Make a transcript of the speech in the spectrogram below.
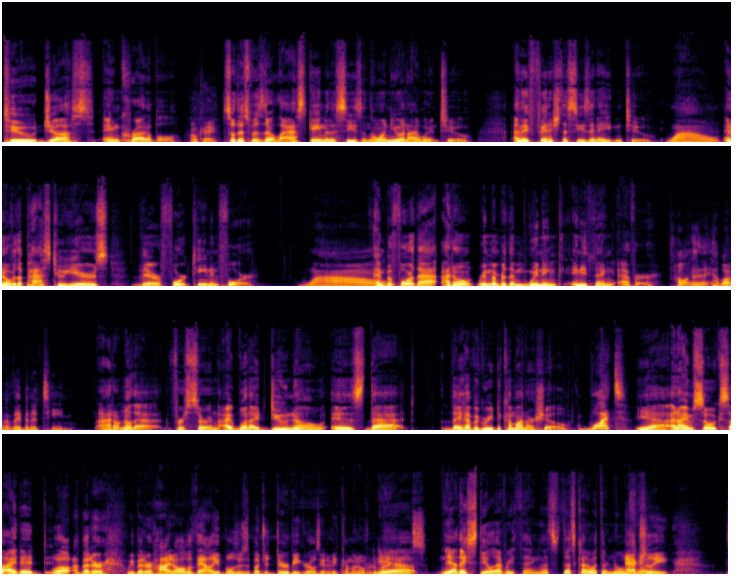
to just incredible. Okay. So this was their last game of the season, the one you and I went to. And they finished the season 8 and 2. Wow. And over the past 2 years, they're 14 and 4. Wow. And before that, I don't remember them winning anything ever. how long have they, how long have they been a team? I don't know that for certain. I what I do know is that they have agreed to come on our show. What? Yeah, and I'm so excited. Well, I better we better hide all the valuables. There's a bunch of derby girls going to be coming over to my yeah, house. yeah, they steal everything. That's that's kind of what they're known for. Actually,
